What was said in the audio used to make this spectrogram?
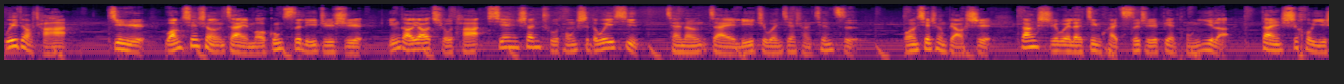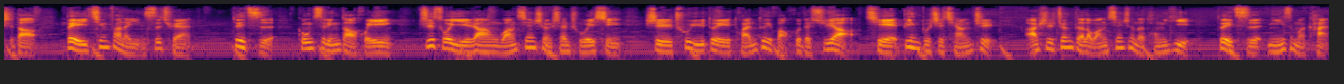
微调查。近日，王先生在某公司离职时，领导要求他先删除同事的微信，才能在离职文件上签字。王先生表示，当时为了尽快辞职，便同意了，但事后意识到被侵犯了隐私权。对此，公司领导回应，之所以让王先生删除微信，是出于对团队保护的需要，且并不是强制，而是征得了王先生的同意。对此你怎么看？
